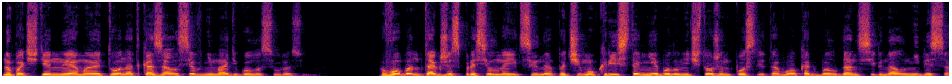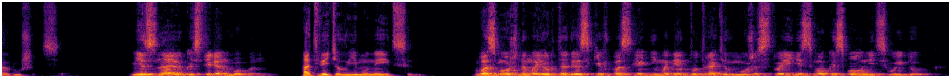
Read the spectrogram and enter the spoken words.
но почтенный Амаэтон отказался внимать голосу разума. Вобан также спросил Наицина, почему Криста не был уничтожен после того, как был дан сигнал небеса рушиться. «Не знаю, Костелян Вобан», — ответил ему Наицин. «Возможно, майор Тадески в последний момент утратил мужество и не смог исполнить свой долг».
